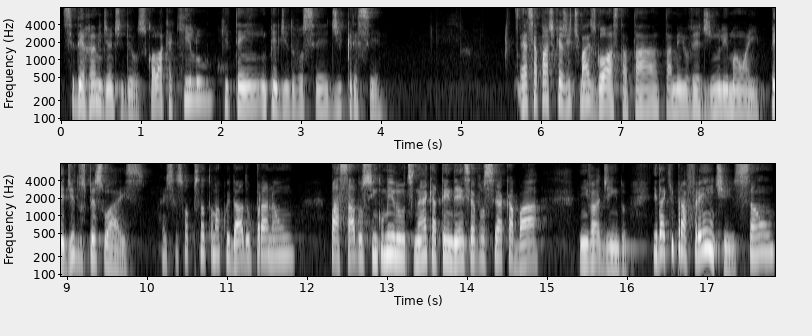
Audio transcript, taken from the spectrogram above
se derrame diante de Deus, coloque aquilo que tem impedido você de crescer. Essa é a parte que a gente mais gosta, tá? Tá meio verdinho limão aí. Pedidos pessoais. Aí você só precisa tomar cuidado para não passar dos cinco minutos, né? Que a tendência é você acabar invadindo. E daqui para frente são,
